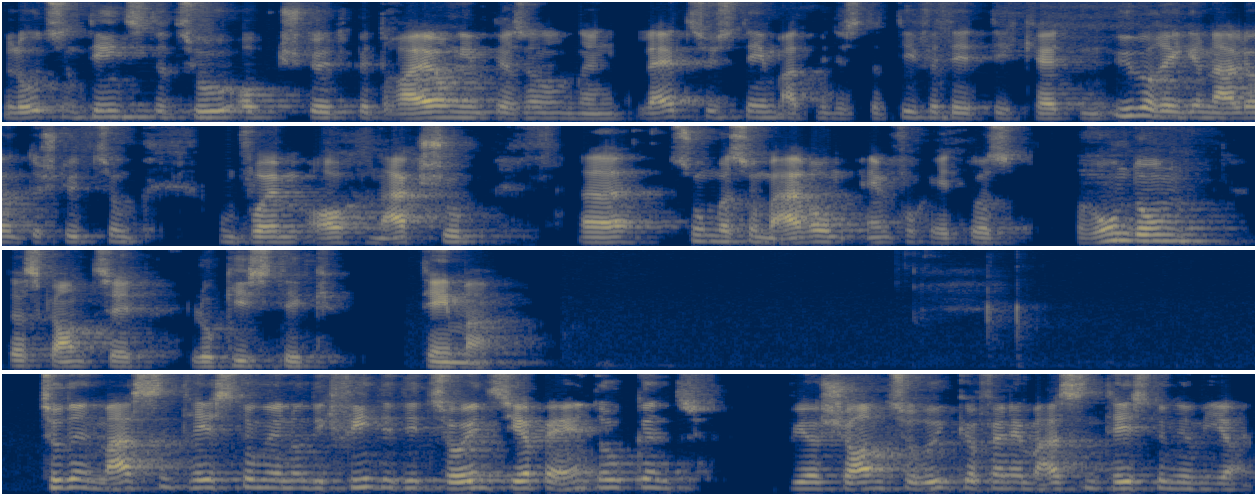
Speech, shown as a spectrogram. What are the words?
Lotsendienst dazu abgestellt, Betreuung im personellen Leitsystem, administrative Tätigkeiten, überregionale Unterstützung und vor allem auch Nachschub äh, summa summarum einfach etwas rund um das ganze Logistikthema. Zu den Massentestungen und ich finde die Zahlen sehr beeindruckend. Wir schauen zurück auf eine Massentestung im, Jahr,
